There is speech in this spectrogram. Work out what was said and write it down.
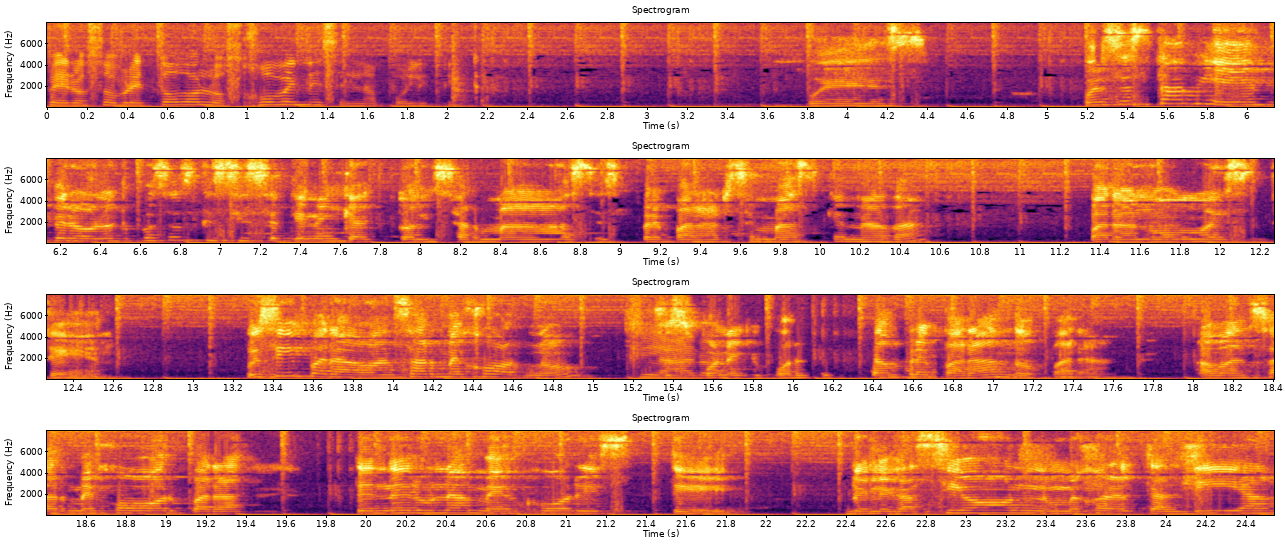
pero sobre todo los jóvenes en la política. Pues, Pues está bien, pero lo que pasa es que sí se tienen que actualizar más, es prepararse más que nada para no, este, pues sí, para avanzar mejor, ¿no? Se supone que por están preparando para avanzar mejor, para tener una mejor, este, delegación, una mejor alcaldía.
